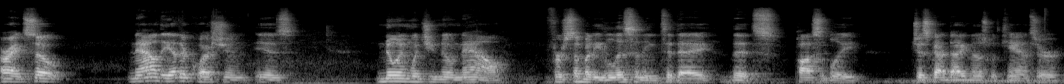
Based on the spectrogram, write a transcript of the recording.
All right, so now the other question is knowing what you know now for somebody listening today that's possibly just got diagnosed with cancer,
